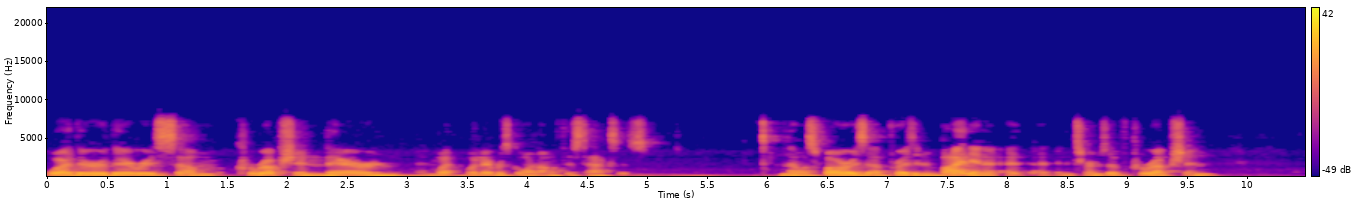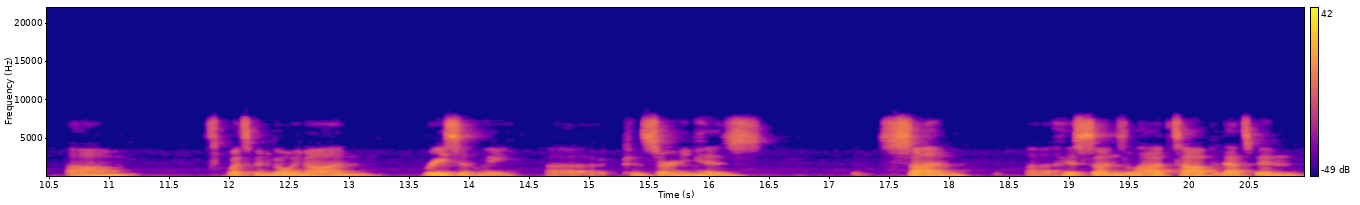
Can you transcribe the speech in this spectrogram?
whether there is some corruption there and, and what whatever's going on with his taxes. Now, as far as uh, President Biden, uh, uh, in terms of corruption, um, what's been going on recently uh, concerning his son uh, his son's laptop that's been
